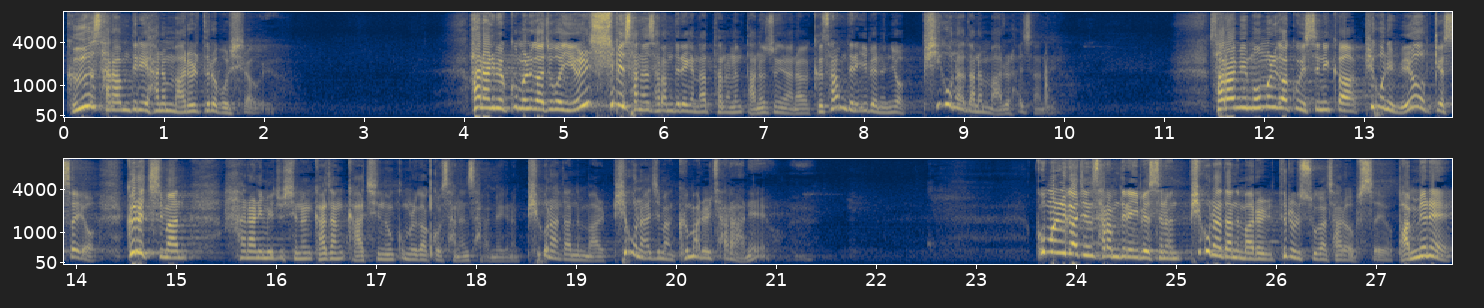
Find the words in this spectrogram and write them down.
그 사람들이 하는 말을 들어보시라고요. 하나님의 꿈을 가지고 열심히 사는 사람들에게 나타나는 단어 중에 하나가 그 사람들의 입에는요, 피곤하다는 말을 하잖아요. 사람이 몸을 갖고 있으니까 피곤이 왜 없겠어요? 그렇지만 하나님이 주시는 가장 가치 있는 꿈을 갖고 사는 사람에게는 피곤하다는 말, 피곤하지만 그 말을 잘 안 해요. 꿈을 가진 사람들의 입에서는 피곤하다는 말을 들을 수가 잘 없어요. 반면에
